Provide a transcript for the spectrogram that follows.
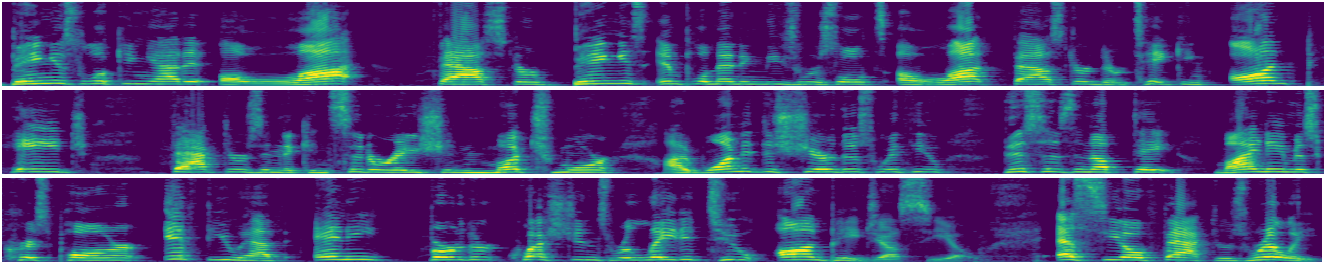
Bing is looking at it a lot faster. Bing is implementing these results a lot faster. They're taking on page factors into consideration much more. I wanted to share this with you. This is an update. My name is Chris Palmer. If you have any further questions related to on page SEO, SEO factors, really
